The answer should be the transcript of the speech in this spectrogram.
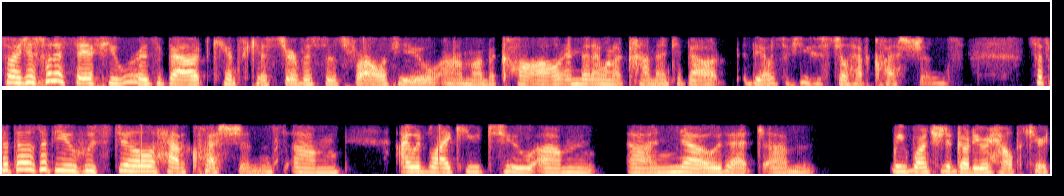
So I just want to say a few words about Cancer Care Services for all of you um, on the call, and then I want to comment about those of you who still have questions. So for those of you who still have questions, um, I would like you to um, uh, know that um, we want you to go to your healthcare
